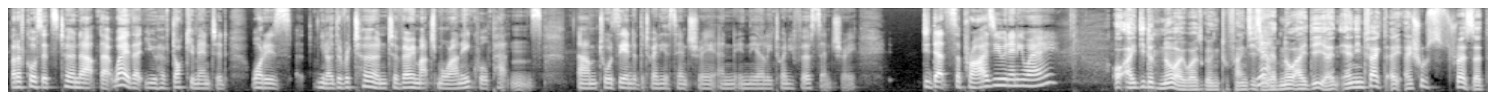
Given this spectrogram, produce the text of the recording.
but of course it's turned out that way that you have documented what is you know the return to very much more unequal patterns um, towards the end of the 20th century and in the early 21st century. Did that surprise you in any way? Oh, I didn't know I was going to find this. Yeah. I had no idea. And, and in fact, I, I should stress that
